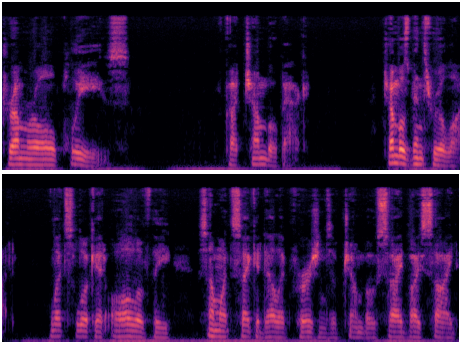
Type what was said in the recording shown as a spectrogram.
Drum roll, please got Jumbo back. Jumbo's been through a lot. Let's look at all of the somewhat psychedelic versions of Jumbo side by side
